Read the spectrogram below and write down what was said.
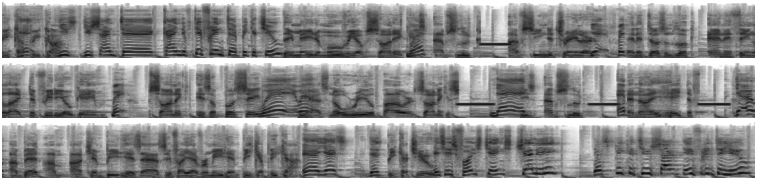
Pika Pika. you you sound uh, kind of different, uh, Pikachu. They made a movie of Sonic. What? It's absolute. I've seen the trailer. Yeah, but- and it doesn't look anything like the video game. Wait, Sonic is a pussy. Wait, he has no real power. Sonic is. yeah, He's absolute. And I hate the. yeah, oh, I bet I'm, I can beat his ass if I ever meet him. Pika Pika. uh, yes. Does, Pikachu. is his voice changed, Shelly? Does Pikachu sound different to you?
